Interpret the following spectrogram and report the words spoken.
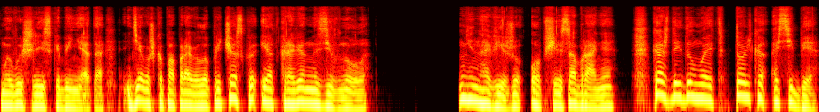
Мы вышли из кабинета. Девушка поправила прическу и откровенно зевнула. «Ненавижу общее собрание. Каждый думает только о себе.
